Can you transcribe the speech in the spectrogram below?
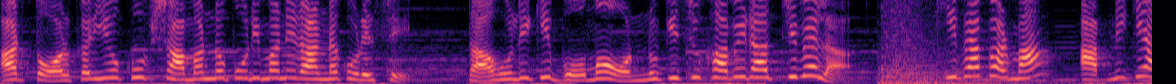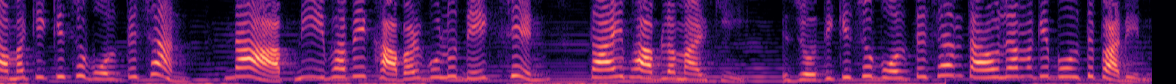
আর তরকারিও খুব সামান্য পরিমাণে রান্না করেছে। তাহলে কি বৌমা অন্য কিছু খাবে রাত্রিবেলা? কি ব্যাপার মা? আপনি কি আমাকে কিছু বলতে চান? না, আপনি এভাবে খাবারগুলো দেখছেন, তাই ভাবলাম আর কি। যদি কিছু বলতে চান, তাহলে আমাকে বলতে পারেন।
